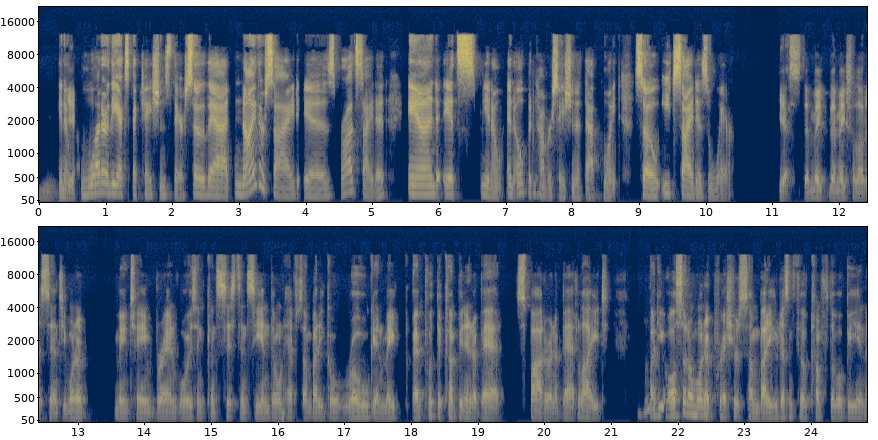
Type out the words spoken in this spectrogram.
Mm, you know yeah. what are the expectations there? So that neither side is broadsided and it's you know an open conversation at that point. So each side is aware. Yes that make that makes a lot of sense. You want to maintain brand voice and consistency and don't have somebody go rogue and make and put the company in a bad spot or in a bad light mm-hmm. but you also don't want to pressure somebody who doesn't feel comfortable being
